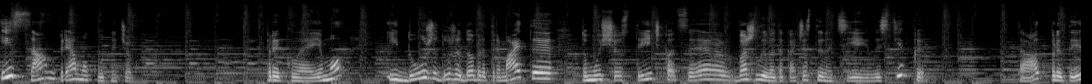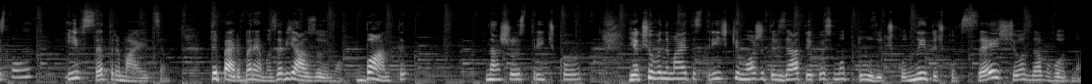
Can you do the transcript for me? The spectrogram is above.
і сам прямокутничок. Приклеїмо і дуже-дуже добре тримайте, тому що стрічка це важлива така частина цієї листівки. Так, притиснули і все тримається. Тепер беремо, зав'язуємо бантик нашою стрічкою. Якщо ви не маєте стрічки, можете взяти якусь мотузочку, ниточку, все що завгодно.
